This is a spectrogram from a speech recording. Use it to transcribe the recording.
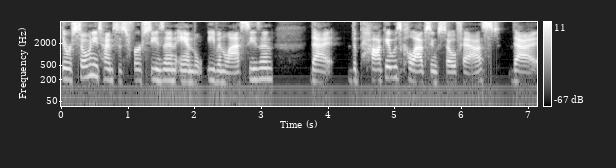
there were so many times this first season and even last season that the pocket was collapsing so fast that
